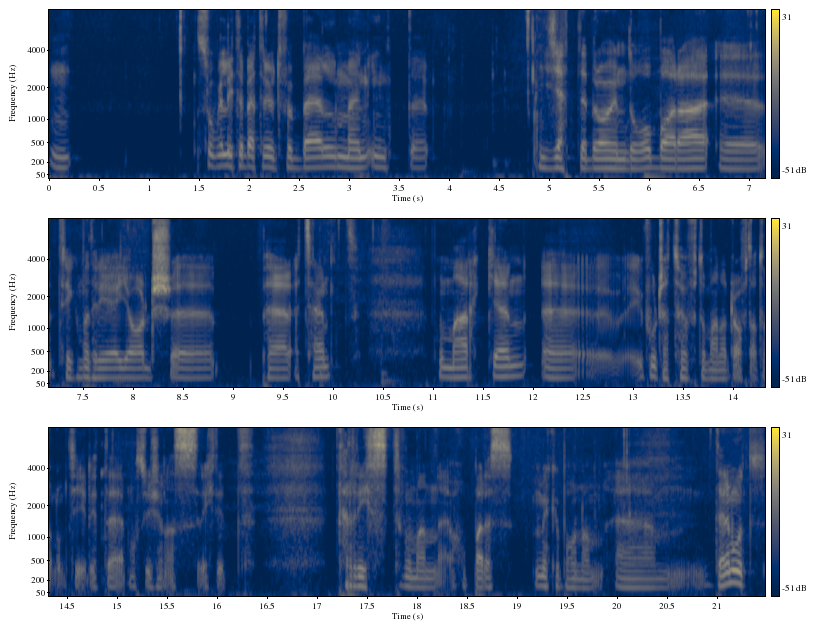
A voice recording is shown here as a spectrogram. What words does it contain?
Mm. Såg väl lite bättre ut för Bell men inte jättebra ändå. Bara eh, 3,3 yards eh, per attempt på marken. Eh, fortsatt tufft om man har draftat honom tidigt. Det måste ju kännas riktigt trist för man hoppades mycket på honom. Eh, däremot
